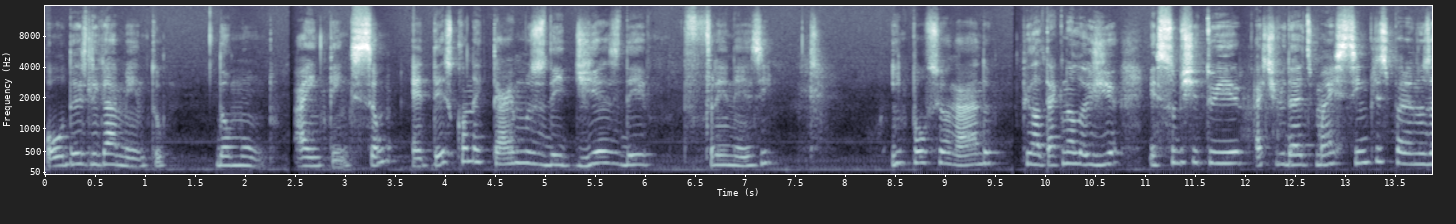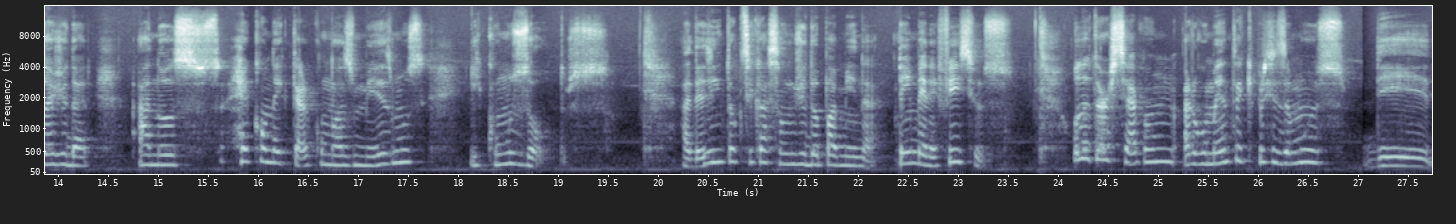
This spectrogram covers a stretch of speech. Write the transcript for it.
ou desligamento do mundo. A intenção é desconectarmos de dias de frenesi impulsionado pela tecnologia e substituir atividades mais simples para nos ajudar a nos reconectar com nós mesmos e com os outros. A desintoxicação de dopamina tem benefícios? O Dr. Seven argumenta que precisamos de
